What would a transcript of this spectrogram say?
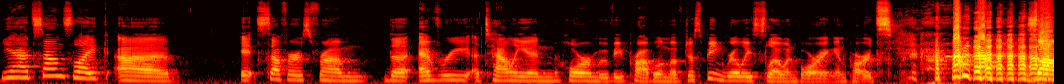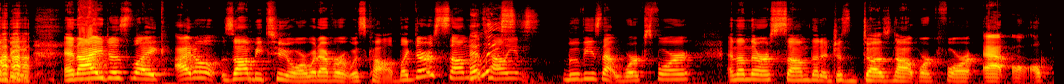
Yeah, it sounds like uh, it suffers from the every Italian horror movie problem of just being really slow and boring in parts. zombie. And I just like I don't Zombie 2 or whatever it was called. Like there are some At Italian least- movies that works for and then there are some that it just does not work for at all.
